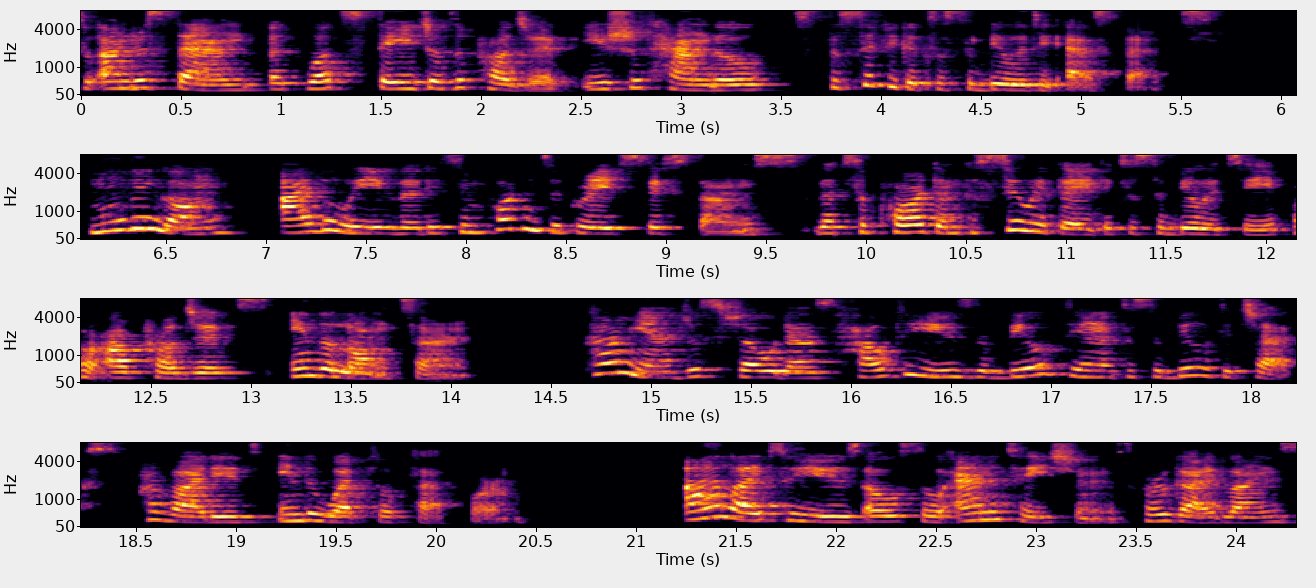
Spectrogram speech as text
to understand at what stage of the project you should handle specific accessibility aspects. Moving on, I believe that it's important to create systems that support and facilitate accessibility for our projects in the long term. Carmia just showed us how to use the built in accessibility checks provided in the Webflow platform. I like to use also annotations for guidelines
